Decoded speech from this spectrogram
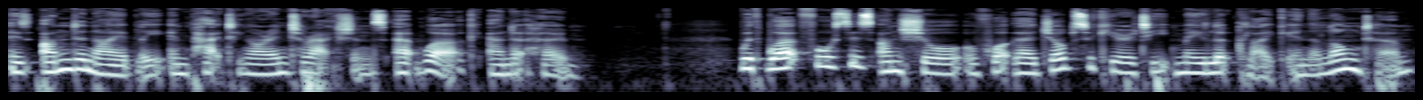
is undeniably impacting our interactions at work and at home. With workforces unsure of what their job security may look like in the long term,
